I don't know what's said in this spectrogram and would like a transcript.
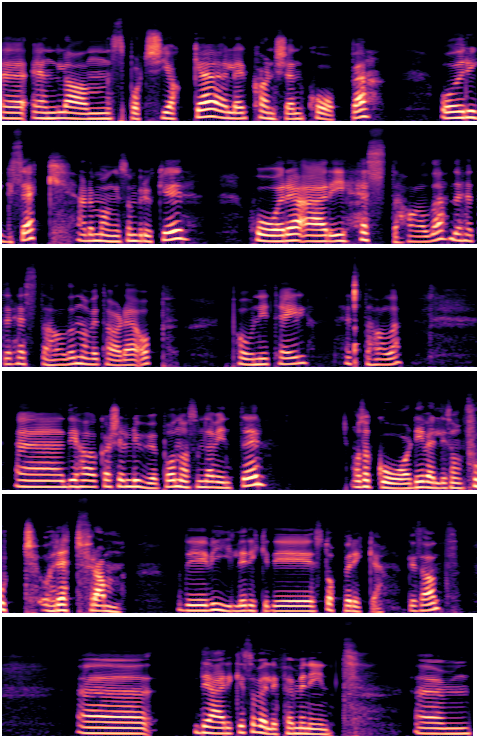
Eh, en eller annen sportsjakke eller kanskje en kåpe. Og ryggsekk er det mange som bruker. Håret er i hestehale. Det heter hestehale når vi tar det opp. Ponytail. Hestehale. Eh, de har kanskje lue på nå som det er vinter. Og så går de veldig sånn fort og rett fram. Og de hviler ikke, de stopper ikke. Ikke sant? Eh, det er ikke så veldig feminint. Um,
